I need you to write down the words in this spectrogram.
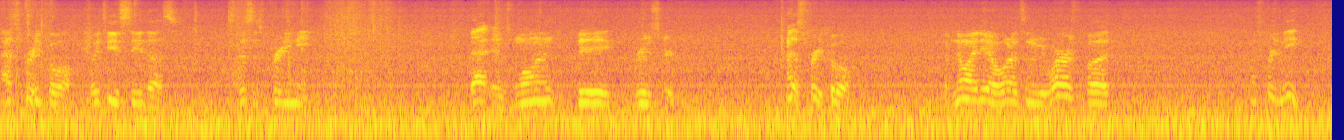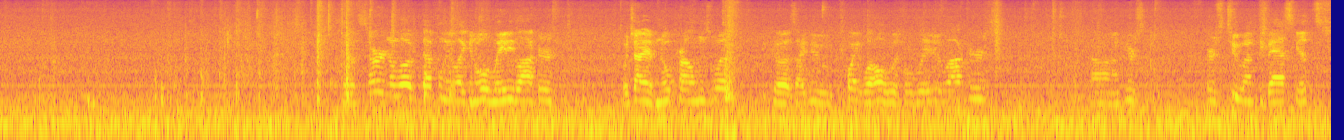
That's pretty cool. Wait till you see this. This is pretty neat. That is one big rooster. That's pretty cool. I have no idea what it's going to be worth, but that's pretty neat. So it's starting to look definitely like an old lady locker, which I have no problems with because I do quite well with old lady lockers. Uh, here's there's two empty baskets.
